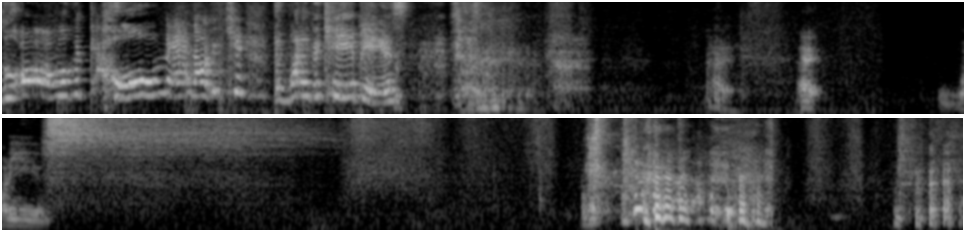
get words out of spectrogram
Look, oh, look at that. Oh, man, all the Kia, the, one of the Care Bears. Alright. Alright. What do you. okay,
